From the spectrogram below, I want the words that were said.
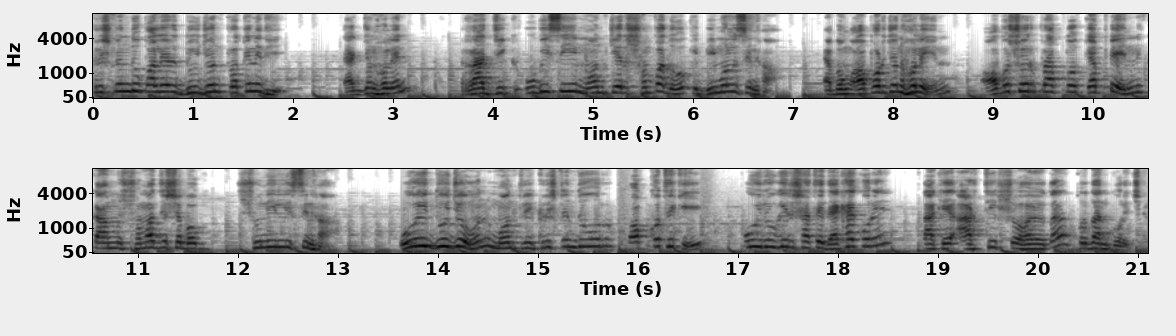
কৃষ্ণেন্দু পালের দুইজন প্রতিনিধি, একজন হলেন রাজ্যিক ওবিসি মঞ্চের সম্পাদক বিমল সিনহা এবং অপরজন হলেন অবসরপ্রাপ্ত ক্যাপ্টেন কাম সমাজসেবক সুনীল সিনহা। ওই দুজন মন্ত্রী কৃষ্ণেন্দুর পক্ষ থেকে ওই রোগীর সাথে দেখা করে তাকে আর্থিক সহায়তা প্রদান করেছেন।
